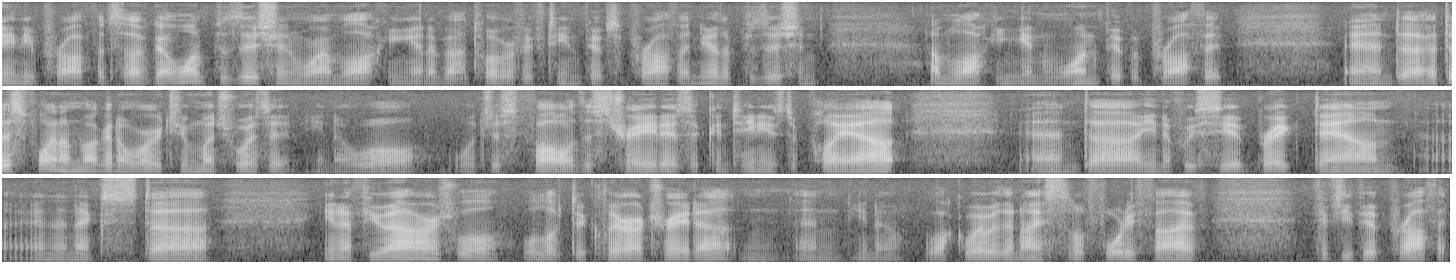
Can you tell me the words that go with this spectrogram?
any profit. So I've got one position where I'm locking in about 12 or 15 pips of profit and the other position I'm locking in one pip of profit. And uh, at this point I'm not going to worry too much with it. You know, we'll, we'll just follow this trade as it continues to play out. And uh, you know, if we see it break down uh, in the next uh, in a few hours we'll we'll look to clear our trade out and, and you know walk away with a nice little 45 50 pip profit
